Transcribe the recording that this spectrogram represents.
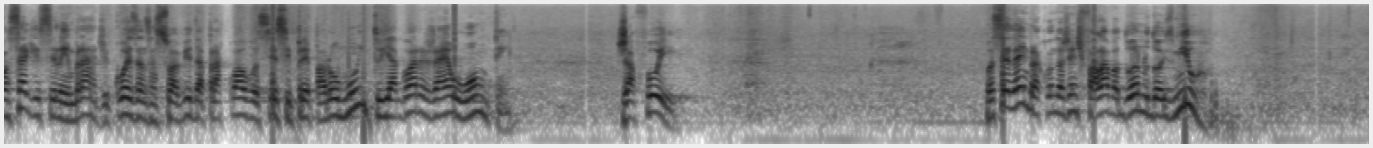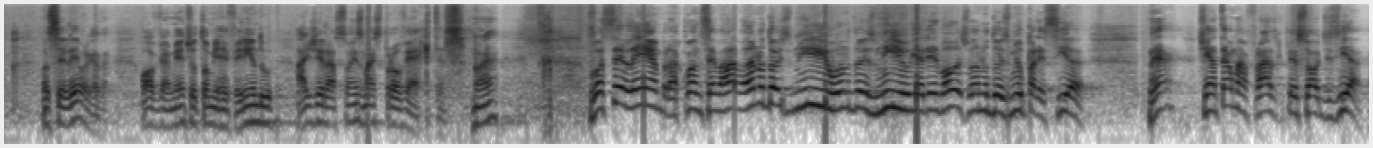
consegue se lembrar de coisas na sua vida para a qual você se preparou muito e agora já é o ontem? Já foi? Você lembra quando a gente falava do ano 2000? Você lembra? Obviamente eu estou me referindo às gerações mais provectas, não é? Você lembra quando você falava ano 2000, ano 2000, e a gente, o ano 2000 parecia, né? Tinha até uma frase que o pessoal dizia,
